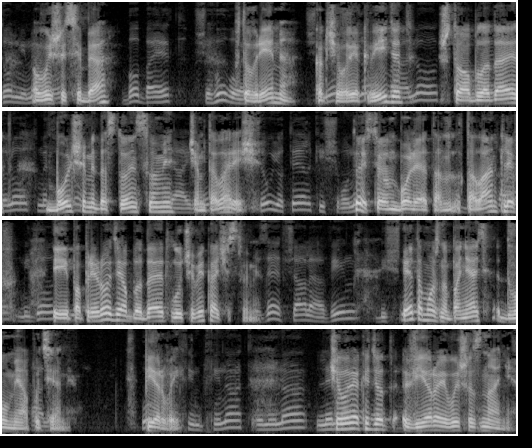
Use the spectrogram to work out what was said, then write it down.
выше себя в то время, как человек видит, что обладает большими достоинствами, чем товарищ. То есть он более талантлив и по природе обладает лучшими качествами. Это можно понять двумя путями. Первый. Человек идет верой выше знания.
